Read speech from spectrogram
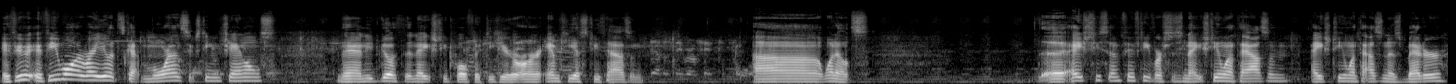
If you if you want a radio that's got more than 16 channels, then you'd go with an HT 1250 here or MTS 2000. Uh, what else? The HT 750 versus an HT 1000. HT 1000 is better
